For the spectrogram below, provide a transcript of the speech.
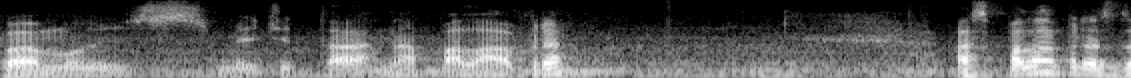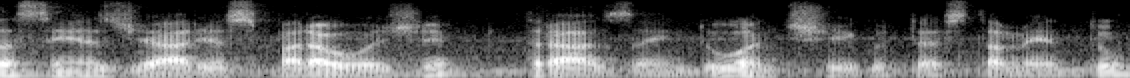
Vamos meditar na palavra? As palavras das senhas diárias para hoje trazem do Antigo Testamento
